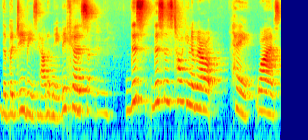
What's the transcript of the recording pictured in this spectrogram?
the bejeebies out of me because this this is talking about hey wives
